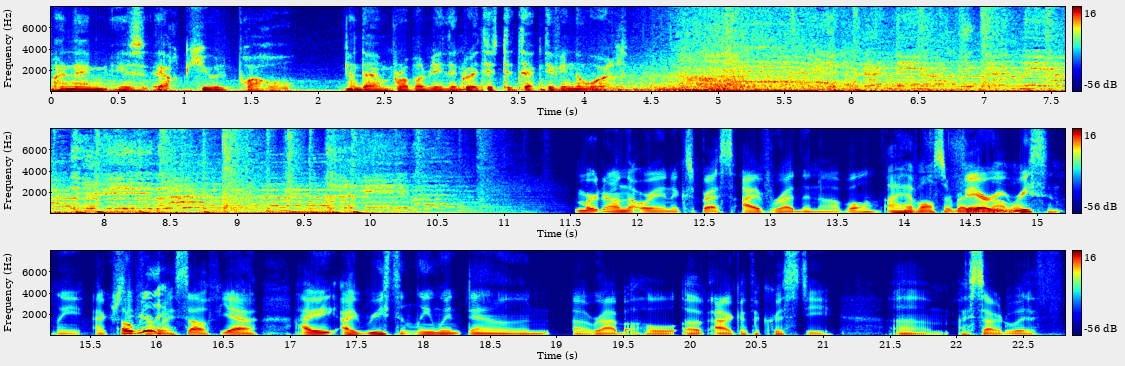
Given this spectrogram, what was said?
My name is Hercule Poirot, and I am probably the greatest detective in the world. Murder on the Orient Express. I've read the novel. I have also read the very novel. recently, actually, Oh, really? for myself. Yeah, I I recently went down a rabbit hole of Agatha Christie. Um, I started with,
